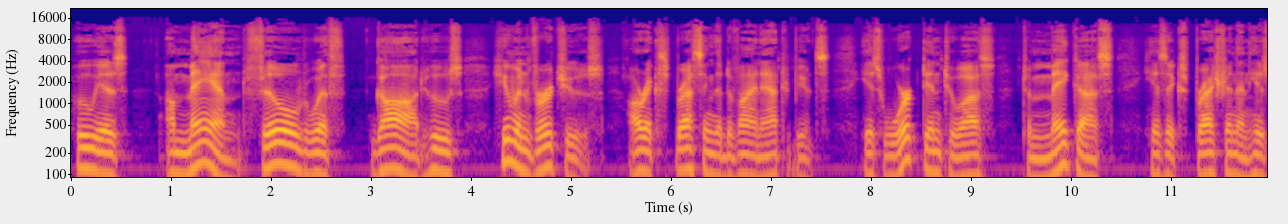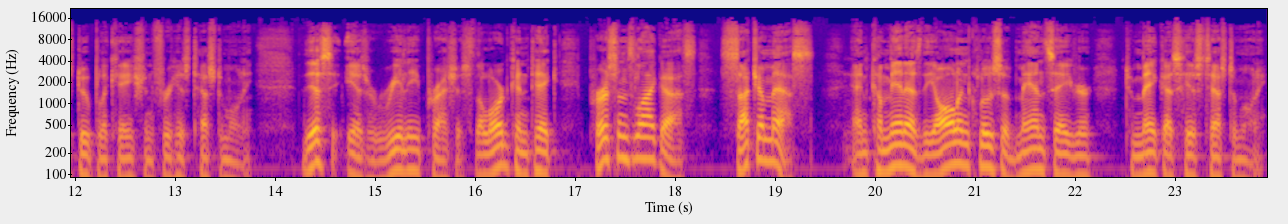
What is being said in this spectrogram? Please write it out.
who is a man filled with God, whose human virtues are expressing the divine attributes, is worked into us to make us his expression and his duplication for his testimony. This is really precious. The Lord can take persons like us, such a mess, and come in as the all inclusive man Savior to make us his testimony.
